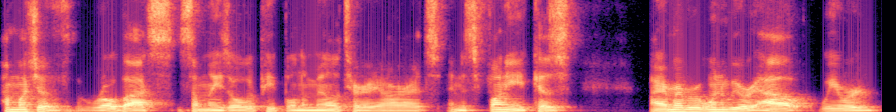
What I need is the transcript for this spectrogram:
how much of robots some of these older people in the military are. It's and it's funny because I remember when we were out, we were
